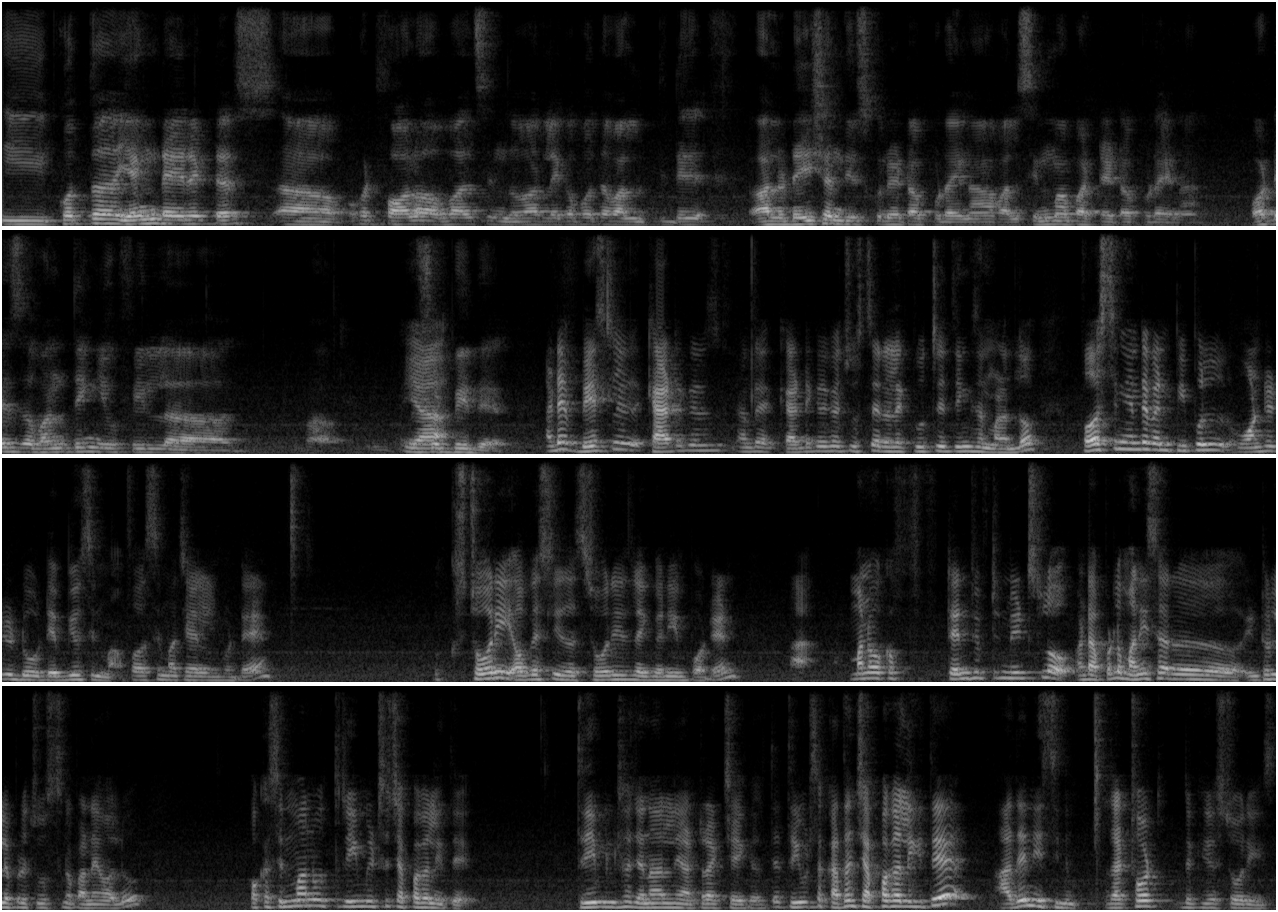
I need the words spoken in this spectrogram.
ఈ కొత్త young directors ఒకటి ఫాలో అవ్వాల్సిందో లేకపోతే వాళ్ళు వాళ్ళు డెసిషన్ తీసుకునేటప్పుడైనా వాళ్ళు cinema పట్టేటప్పుడైనా what is the one thing you feel be there అంటే బేసిక్లీ కేటగిరీస్ అంటే కేటగిరీగా చూస్తే లైక్ టూ త్రీ థింగ్స్ అనమాట అందులో. ఫస్ట్ థింగ్ అంటే when people wanted to do debut cinema first cinema చేయాలనుకుంటే story obviously the story is like very important మనం ఒక టెన్ ఫిఫ్టీన్ మినిట్స్లో అంటే అప్పట్లో మనీ సార్ ఇంటర్వ్యూలో ఎప్పుడు చూస్తున్న అనేవాళ్ళు ఒక సినిమా నువ్వు త్రీ మినిట్స్ చెప్పగలిగితే త్రీ మినిట్స్ జనాల్ని అట్రాక్ట్ చేయగలిగితే త్రీ మినిట్స్ కథను చెప్పగలిగితే అదే నీ cinema that what the stories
